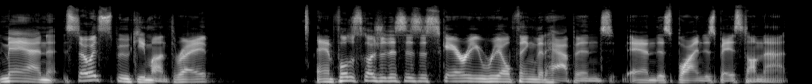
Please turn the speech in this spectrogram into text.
Man, so it's spooky month, right? And full disclosure, this is a scary, real thing that happened, and this blind is based on that.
